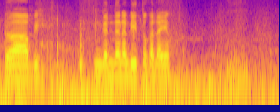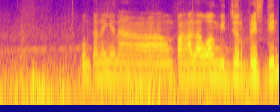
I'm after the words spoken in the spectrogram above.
Grabe. Ang ganda na dito kadayo. Punta na yan ang pangalawang major bridge din.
